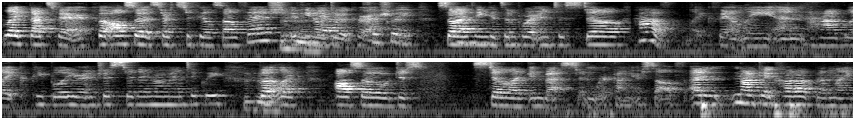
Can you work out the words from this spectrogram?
like that's fair. But also, it starts to feel selfish if Mhm. you don't Yeah, do it for correctly. sure. So I think it's important to still have like family and have like people you're interested in romantically, Mhm. but like also just still like invest and work on yourself and not get caught up in like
